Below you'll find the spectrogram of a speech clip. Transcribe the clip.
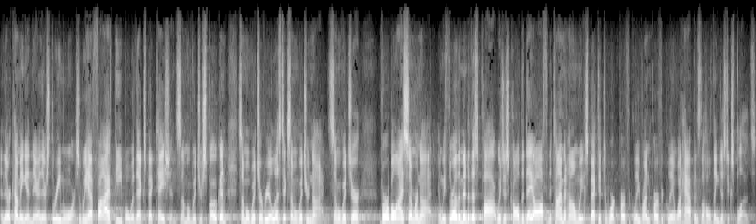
And they're coming in there, and there's three more. So we have five people with expectations, some of which are spoken, some of which are realistic, some of which are not, some of which are verbalized, some are not. And we throw them into this pot, which is called the day off and the time at home. We expect it to work perfectly, run perfectly, and what happens? The whole thing just explodes.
